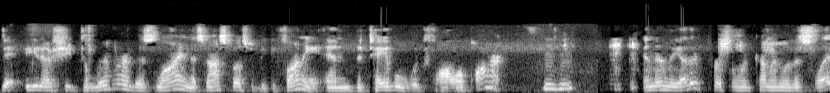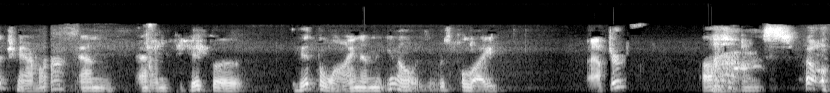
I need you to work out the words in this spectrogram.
that, You know, she'd deliver this line that's not supposed to be funny, and the table would fall apart and then the other person would come in with a sledgehammer and and hit the hit the line, and you know it was polite after. Uh, so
